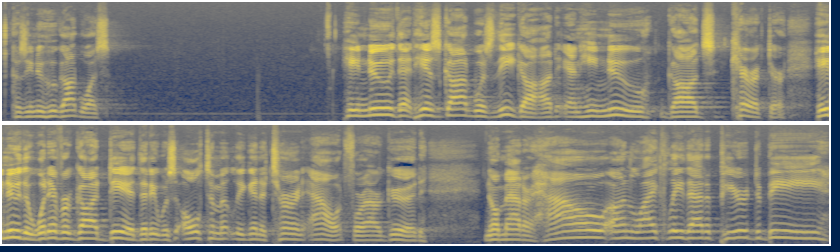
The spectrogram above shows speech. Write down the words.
Because he knew who God was. He knew that his God was the God, and he knew God's character. He knew that whatever God did, that it was ultimately going to turn out for our good, no matter how unlikely that appeared to be.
